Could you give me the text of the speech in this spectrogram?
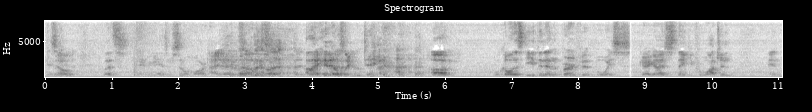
Okay. So let's. Damn, your hands are so hard. I know, so- so that- I hit it. I was like, damn. um, we'll call this Ethan and the Burnfit Boys. Okay, guys. Thank you for watching, and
